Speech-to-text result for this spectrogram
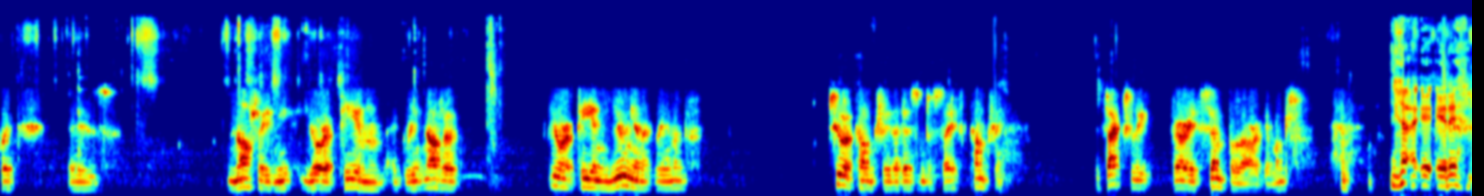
which is not a European agreement, not a European Union agreement, to a country that isn't a safe country. It's actually a very simple argument. yeah, it, it is.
